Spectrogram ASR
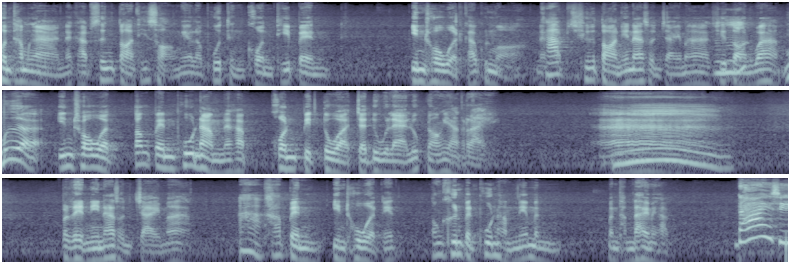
คนทำงานนะครับ ซึ่งตอนที่2เนี่ยเราพูดถึงคนที่เป็น introvert ครับคุณหมอนะคครัรับบชื่อตอนนี้น่าสนใจมาก ชื่ออฮึตอนว่าเมื่อ introvert ต้องเป็นผู้นำนะครับ คนปิดตัวจะดูแลลูกน้องอย่างไรอ่าอืมประเด็นนี้น่าสนใจมากอ่าถ้าเป็น introvert เนี่ยต้องขึ้นเป็นผู้นำเนี่ยมันมันทำได้ไหมครับ ได้สิ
